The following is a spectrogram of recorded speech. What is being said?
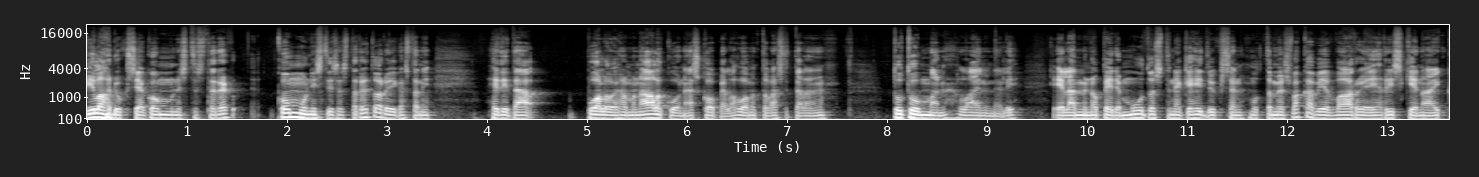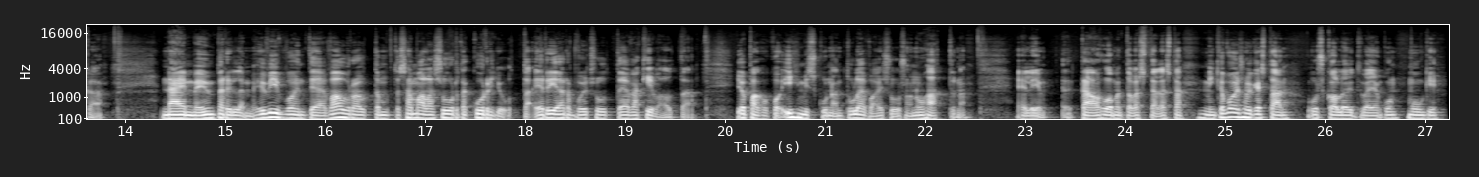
vilahduksia kommunistisesta, re- kommunistisesta retoriikasta, niin heti tämä puolueohjelman alku on SKPlla huomattavasti tällainen tutummanlainen, eli elämme nopeiden muutosten ja kehityksen, mutta myös vakavien vaarojen ja riskien aikaa. Näemme ympärillämme hyvinvointia ja vaurautta, mutta samalla suurta kurjuutta, eriarvoisuutta ja väkivaltaa. Jopa koko ihmiskunnan tulevaisuus on uhattuna. Eli tämä on huomattavasti tällaista, minkä voisi oikeastaan uskoa löytyvä jonkun muunkin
